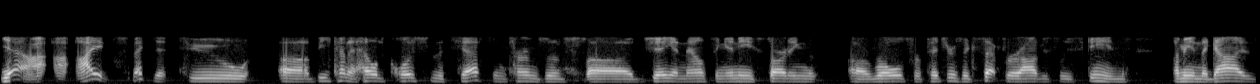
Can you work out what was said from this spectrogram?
Yeah, I, I expect it to uh, be kind of held close to the chest in terms of uh, Jay announcing any starting uh, roles for pitchers, except for obviously Skenes. I mean, the guy's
